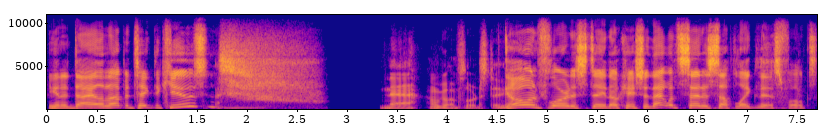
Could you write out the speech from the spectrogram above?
You gonna dial it up and take the Cuse? Nah, I'm going Florida State. Going Florida State. Okay, so that would set us up like this, folks.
